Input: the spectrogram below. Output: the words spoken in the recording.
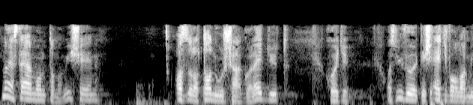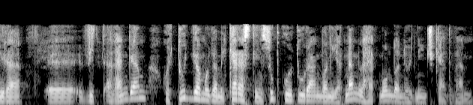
Na ezt elmondtam a misén, azzal a tanulsággal együtt, hogy az üvöltés egy valamire vitt el engem, hogy tudjam, hogy a mi keresztény szubkultúránkban ilyet nem lehet mondani, hogy nincs kedvem.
